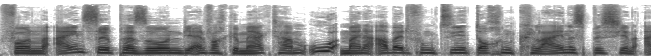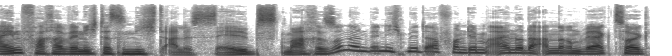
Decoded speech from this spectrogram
von Einzelpersonen, die einfach gemerkt haben, uh, meine Arbeit funktioniert doch ein kleines bisschen einfacher, wenn ich das nicht alles selbst mache, sondern wenn ich mir da von dem ein oder anderen Werkzeug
